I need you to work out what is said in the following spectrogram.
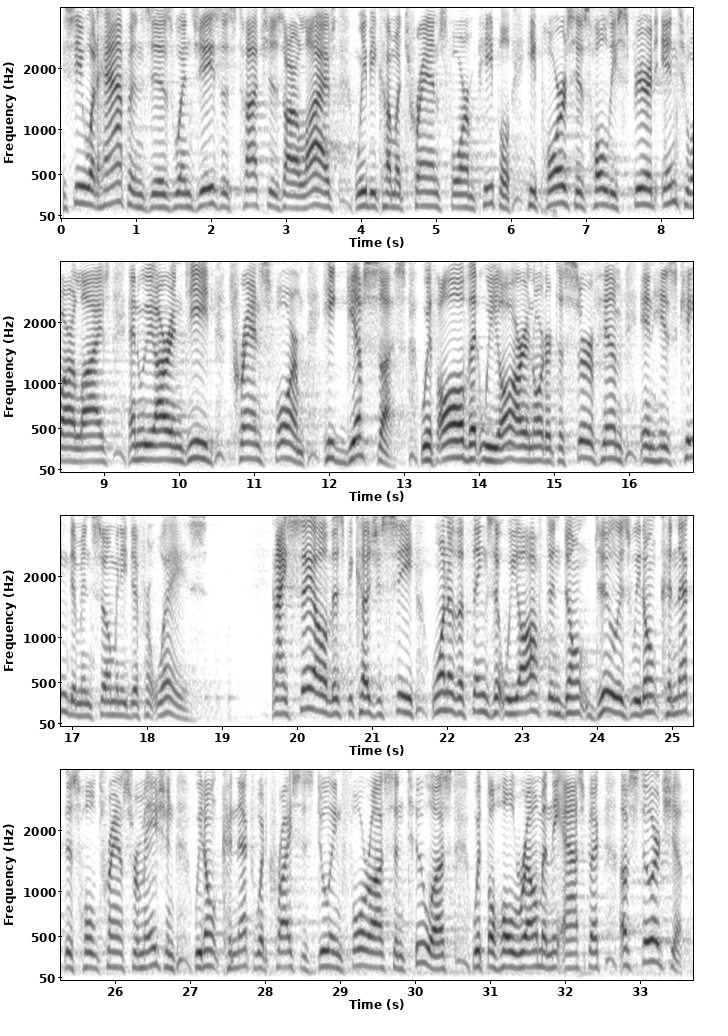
You see, what happens is when Jesus touches our lives, we become a transformed people. He pours His Holy Spirit into our lives, and we are indeed transformed. He gifts us with all that we are in order to serve Him in His kingdom in so many different ways. And I say all this because you see, one of the things that we often don't do is we don't connect this whole transformation. We don't connect what Christ is doing for us and to us with the whole realm and the aspect of stewardship.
